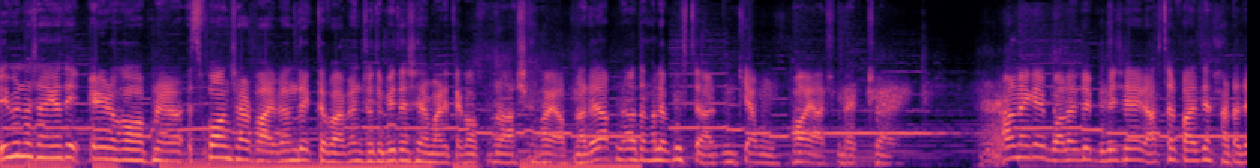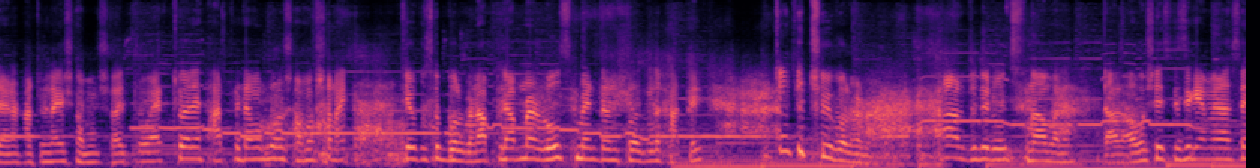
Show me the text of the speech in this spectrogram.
বিভিন্ন জায়গাতে এরকম আপনারা স্পন্সর পাবেন দেখতে পাবেন। যদি বিদেশের বাড়িতে কখনো আসা হয় আপনাদের, আপনারা তাহলে বুঝতে পারবেন কেমন হয় আসলে অ্যাকচুয়ালি অনেকেই বলে যে বিদেশে রাস্তার পাশে দিয়ে হাঁটা যায় না, হাঁটলে নাকি সমস্যা হয়। তো অ্যাকচুয়ালি হাঁটতে তেমন কোনো সমস্যা নাই। কেউ কিছু বলবে না। আপনি আপনার রুলস মেনটেন করে হাঁটে। কেউ কিছুই বলবে না। আর যদি রুলস না মানে তাহলে অবশ্যই সিসি ক্যামেরা আছে।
